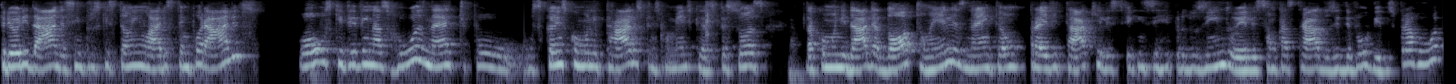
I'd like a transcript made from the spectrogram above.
prioridade, assim, para os que estão em lares temporários, ou os que vivem nas ruas, né, tipo, os cães comunitários, principalmente, que as pessoas da comunidade adotam eles, né, então, para evitar que eles fiquem se reproduzindo, eles são castrados e devolvidos para a rua,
